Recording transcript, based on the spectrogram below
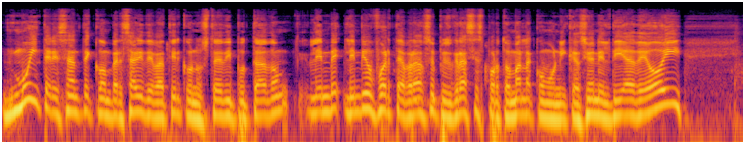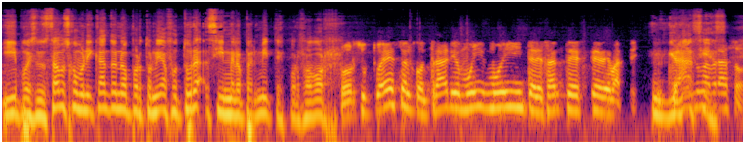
Muy interesante conversar y debatir con usted, diputado. Le, envío un fuerte abrazo y pues gracias por tomar la comunicación el día de hoy. Y pues nos estamos comunicando en una oportunidad futura, si me lo permite, por favor. Por supuesto, al contrario, muy, muy interesante este debate. Gracias. Un abrazo.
